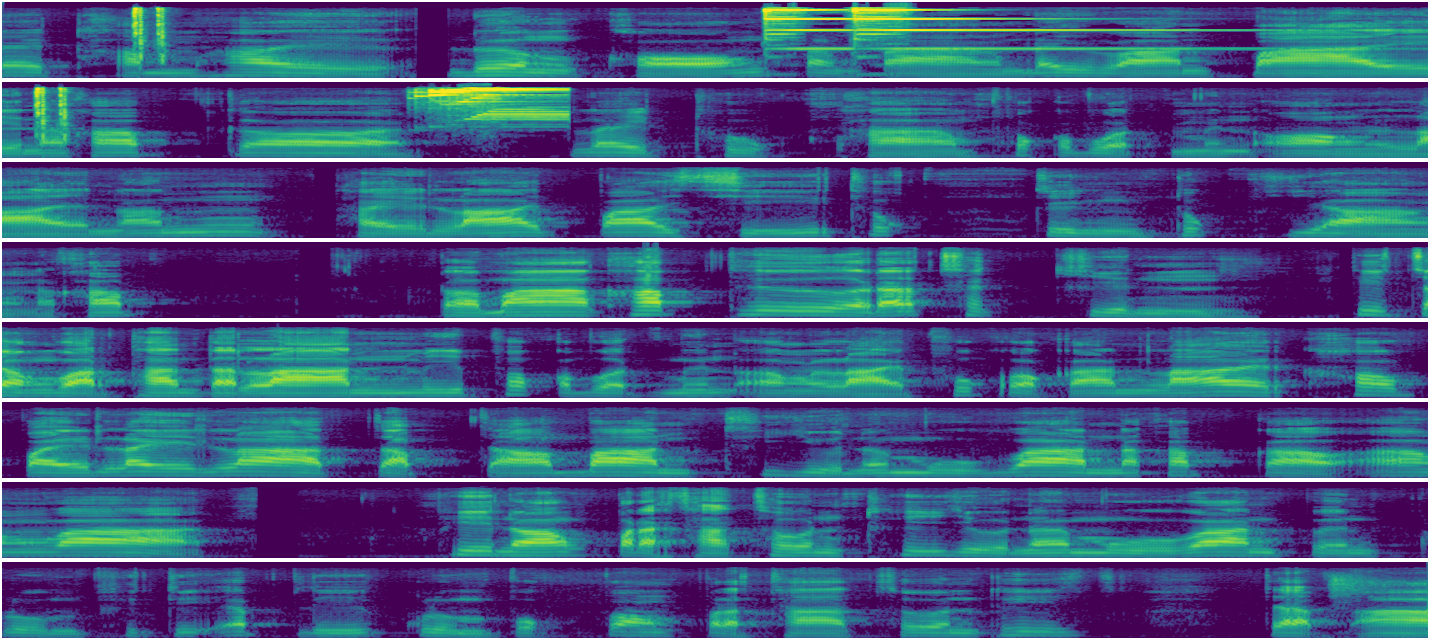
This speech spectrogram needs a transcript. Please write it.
ด้ทำให้เรื่องของต่างๆได้วานไปนะครับ ก็ได้ถูกทางพกบฏเมนออนไลน์นั้นไทยร้ายป้ายสีทุกจริงทุกอย่างนะครับ ต่อมาครับที่รัชคินที่จังหวัดทันตาลานมีพวกกบฏมือออนไลน์ผู้ก่อการร้ายเข้าไปไล่ล่าจับชาวบ้านที่อยู่ในหมู่บ้านนะครับ กล่าวอ้างว่าพี่น้องประชาชนที่อยู่ในหมู่บ้านเป็นกลุ่ม PTF หรือกลุ่มปกป้องประชาชนที่จับอา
